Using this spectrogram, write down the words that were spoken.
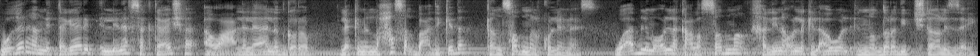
وغيرها من التجارب اللي نفسك تعيشها أو على الأقل تجربها. لكن اللي حصل بعد كده كان صدمة لكل الناس. وقبل ما أقول لك على الصدمة خليني أقول لك الأول النضارة دي بتشتغل إزاي.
